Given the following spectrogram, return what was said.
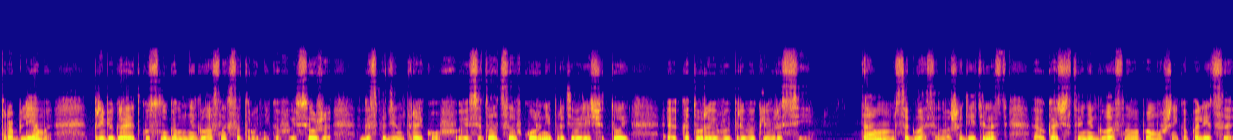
проблемы, прибегает к услугам негласных сотрудников. И все же, господин Тройков, ситуация в корне противоречит той, к которой вы привыкли в России. Там, согласен, ваша деятельность в качестве негласного помощника полиции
